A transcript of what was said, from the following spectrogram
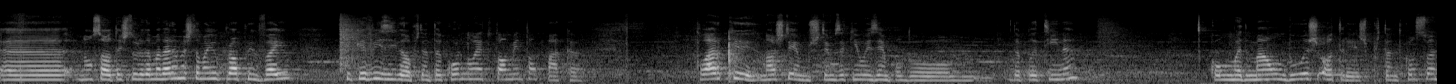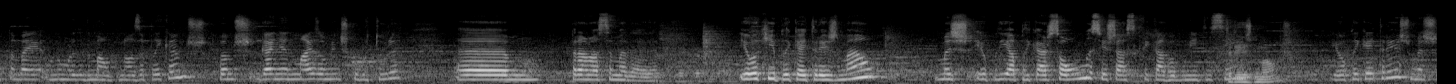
ah, não só a textura da madeira, mas também o próprio veio fica visível, portanto a cor não é totalmente opaca. Claro que nós temos, temos aqui um exemplo do, da platina, com uma de mão, duas ou três. Portanto, consoante também o número de mão que nós aplicamos, vamos ganhando mais ou menos cobertura para a nossa madeira. Eu aqui apliquei três de mão, mas eu podia aplicar só uma se achasse que ficava bonito assim. Três de mãos. Eu apliquei três, mas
